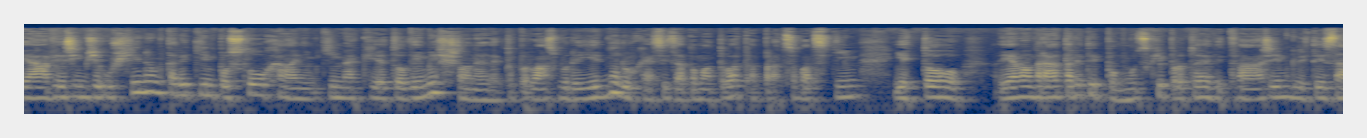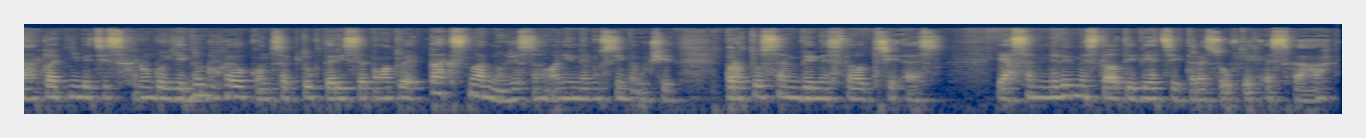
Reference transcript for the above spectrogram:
Já věřím, že už jenom tady tím posloucháním, tím, jak je to vymyšlené, tak to pro vás bude jednoduché si zapamatovat a pracovat s tím. Je to, já mám rád tady ty pomůcky, proto je vytvářím, kdy ty základní věci schrnu do jednoduchého konceptu, který se pamatuje tak snadno, že se ho ani nemusíme učit. Proto jsem vymyslel 3S. Já jsem nevymyslel ty věci, které jsou v těch SKách,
